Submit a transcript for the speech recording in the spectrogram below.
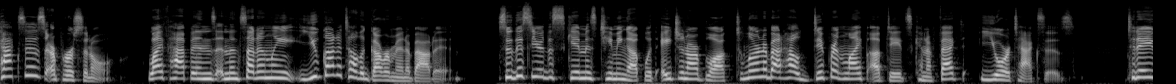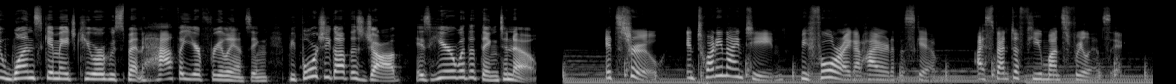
Taxes are personal. Life happens and then suddenly you've got to tell the government about it. So this year the Skimm is teaming up with H&R Block to learn about how different life updates can affect your taxes. Today, one Skimm HQer who spent half a year freelancing before she got this job is here with a thing to know. It's true. In 2019, before I got hired at the Skimm, I spent a few months freelancing.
